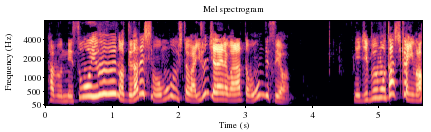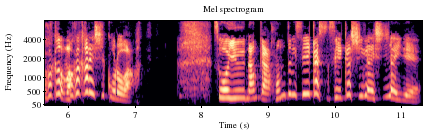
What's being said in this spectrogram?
多分ね、そういうのって誰しも思う人がいるんじゃないのかなと思うんですよ。で、自分も確かに若か、若かりし頃は、そういうなんか本当に生活、生活次第次第で、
